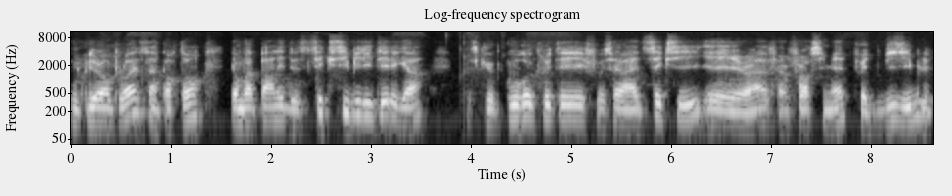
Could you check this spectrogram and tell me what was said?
de l'emploi, c'est important. Et on va parler de sexibilité, les gars. Parce que pour recruter, il faut savoir être sexy et voilà, il va falloir s'y mettre, il faut être visible.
